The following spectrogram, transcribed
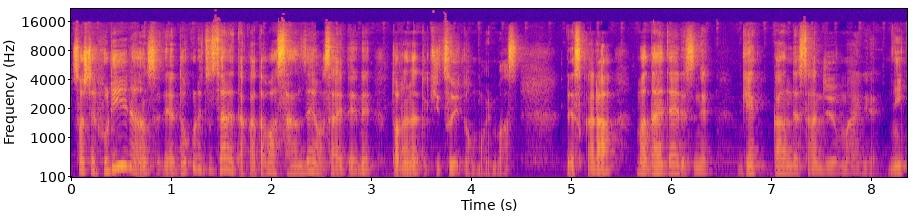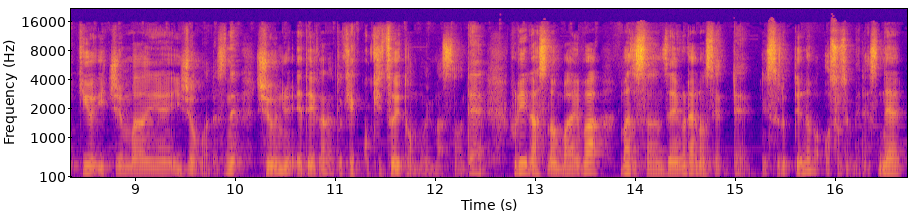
そしてフリーランスで独立された方は3000円は最低ね、取らないときついと思います。ですから、まあ大体ですね、月間で30万円、日給1万円以上はですね、収入得ていかないと結構きついと思いますので、フリーランスの場合は、まず3000円ぐらいの設定にするっていうのがおすすめですね。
